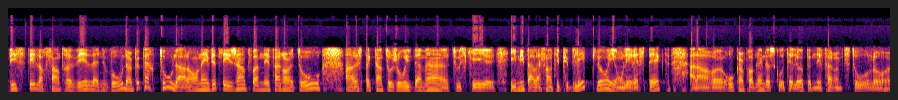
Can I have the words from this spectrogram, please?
visiter leur centre-ville à nouveau, d'un peu partout. Là. Alors, on invite les gens à pouvoir venir faire un tour en respectant toujours, évidemment, euh, tout ce qui est euh, émis par la santé publique, là, et on les respecte. Alors, euh, aucun problème de ce côté-là. peut venir faire un petit tour, là,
